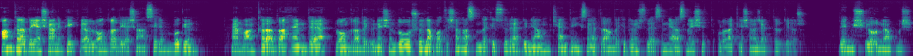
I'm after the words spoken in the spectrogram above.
Ankara'da yaşayan İpek ve Londra'da yaşayan Selim bugün hem Ankara'da hem de Londra'da güneşin doğuşuyla batışı arasındaki süre dünyanın kendi ekseni etrafındaki dönüş süresinin yarısına eşit olarak yaşanacaktır diyor. Demiş, yorum yapmış.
